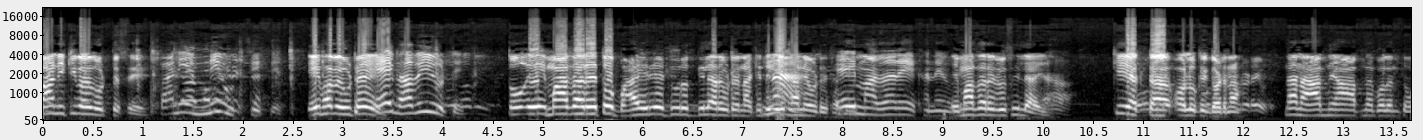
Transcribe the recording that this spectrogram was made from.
পানি কীভাবে উঠতেছে? পানি এমনি উঠতেছে। এইভাবে উঠে? এইভাবেই উঠে। তো এই মাজারে তো বাইরে দূর দিলে আর উঠে না কিন্তু না, এখানে উঠে এই মাজারে এখানে উঠে। এই মাজারে রুচিলাই হ্যাঁ। কি একটা অলৌকিক ঘটনা? না না আপনি আপনি বলেন তো।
